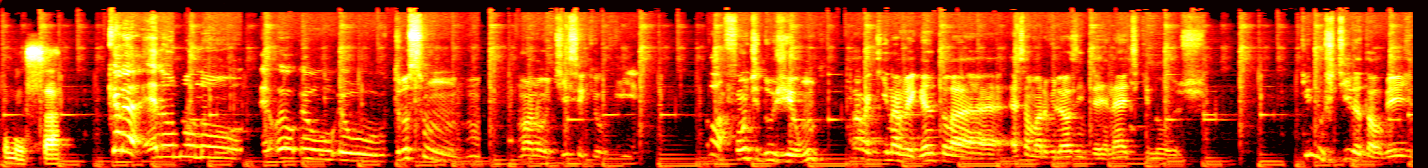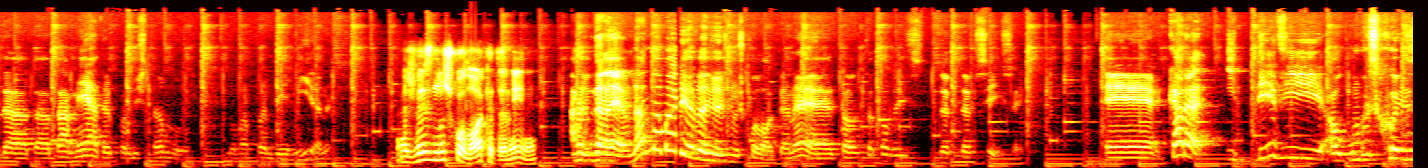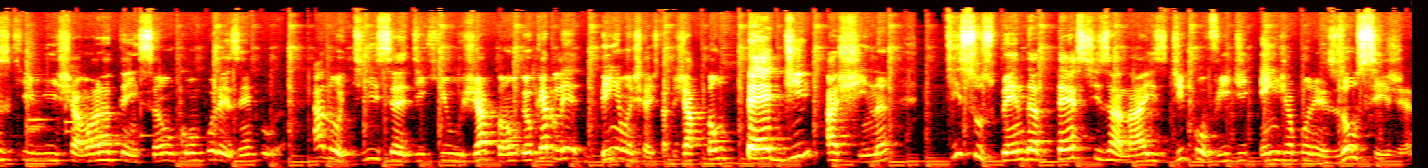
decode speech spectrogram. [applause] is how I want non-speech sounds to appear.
começar. Cara, é no, no- no- eu, eu, eu, eu trouxe um- um- uma notícia que eu vi pela fonte do G1. Tava aqui navegando pela essa maravilhosa internet que nos que nos tira talvez da, da, da merda quando estamos numa pandemia, né? Às vezes nos coloca também, né? Ah, não, é, na, na maioria das vezes nos coloca, né? Tal- tal- Talvez deve, deve ser isso aí. É, cara, e teve algumas [laughs] coisas que me chamaram a atenção, como por exemplo a notícia de que o Japão, eu quero ler bem a manchete, tá? Japão pede à China que suspenda testes anais de Covid em japoneses. Ou seja,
